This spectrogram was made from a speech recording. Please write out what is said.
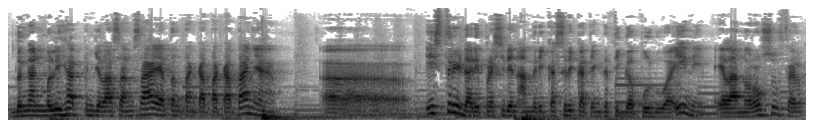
Dengan melihat penjelasan saya tentang kata-katanya, uh, istri dari Presiden Amerika Serikat yang ke-32 ini, Eleanor Roosevelt,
